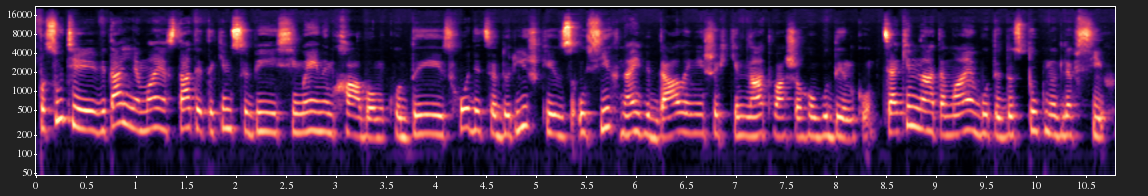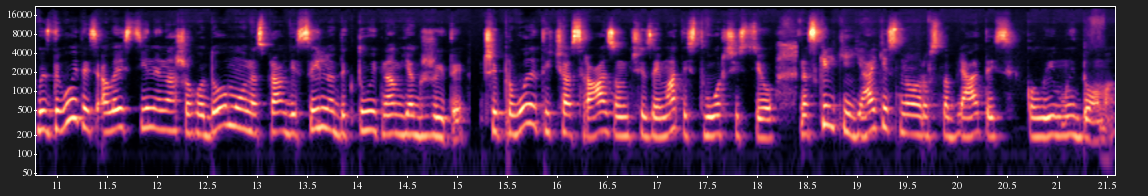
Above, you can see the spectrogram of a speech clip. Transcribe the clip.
По суті, вітальня має стати таким собі сімейним хабом, куди сходяться доріжки з усіх найвіддаленіших кімнат вашого будинку. Ця кімната має бути доступна для всіх. Ви здивуєтесь, але стіни нашого дому насправді сильно диктують нам, як жити, чи проводити час разом, чи займатися творчістю, наскільки якісно розслаблятись, коли ми вдома.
